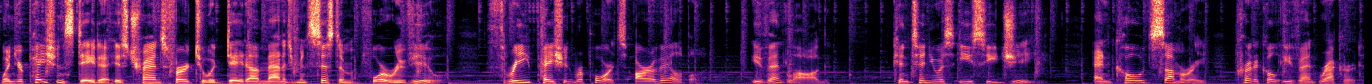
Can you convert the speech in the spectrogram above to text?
When your patient's data is transferred to a data management system for review, three patient reports are available event log, continuous ECG, and code summary critical event record.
